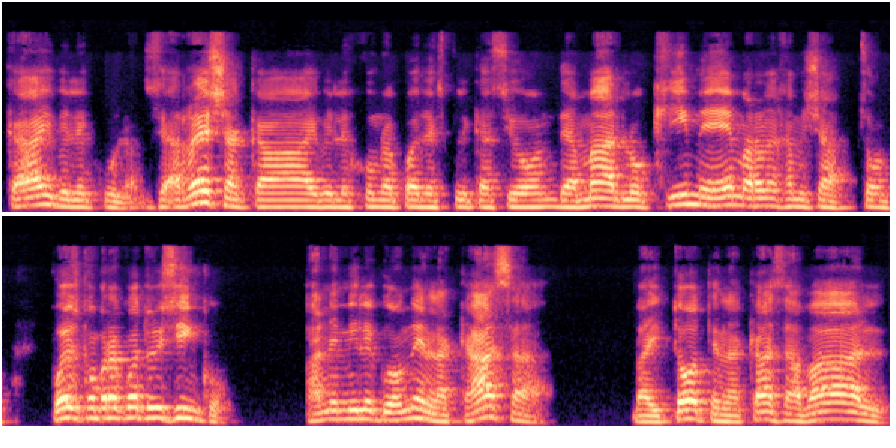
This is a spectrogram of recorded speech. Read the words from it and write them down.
Kai Belekula. O sea, Resha Kai Belekula, ¿cuál es la explicación de amarlo? Kime, Marana Hamisha. Son, puedes comprar cuatro y cinco. Anemile, ¿dónde? En la casa. Baitot, en la casa. Val,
